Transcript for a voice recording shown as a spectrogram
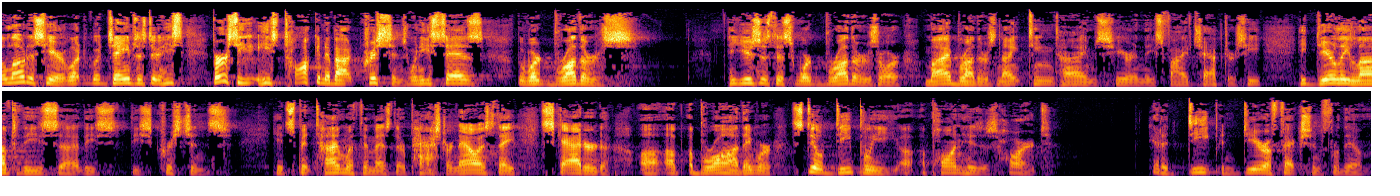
Well, notice here what, what James is doing. He's, first, he, he's talking about Christians when he says the word brothers. He uses this word brothers or my brothers 19 times here in these five chapters. He, he dearly loved these, uh, these, these Christians. He had spent time with them as their pastor. Now, as they scattered uh, abroad, they were still deeply uh, upon his heart. He had a deep and dear affection for them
